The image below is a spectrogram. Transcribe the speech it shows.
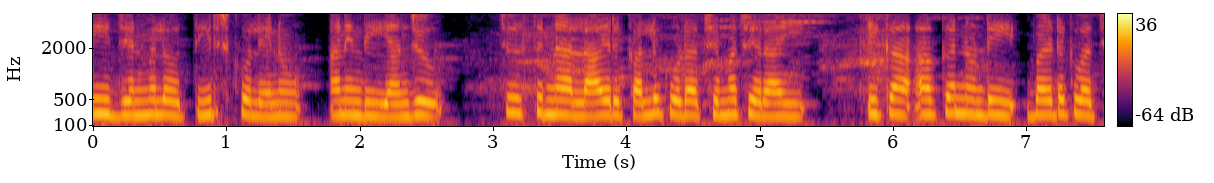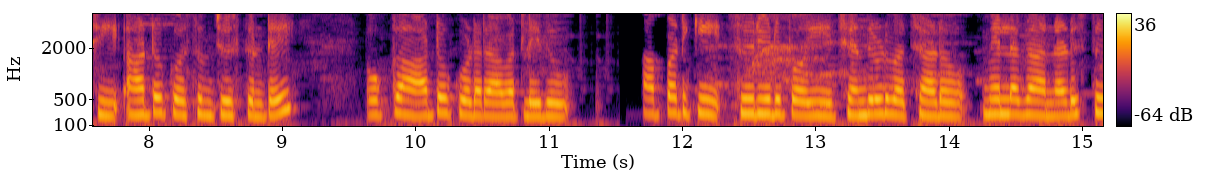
ఈ జన్మలో తీర్చుకోలేను అనింది అంజు. చూస్తున్న లాయర్ కళ్ళు కూడా చెమ్మచేరాయి ఇక అక్కడి నుండి బయటకు వచ్చి ఆటో కోసం చూస్తుంటే ఒక్క ఆటో కూడా రావట్లేదు. అప్పటికి సూర్యుడు పోయి చంద్రుడు వచ్చాడో మెల్లగా నడుస్తూ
